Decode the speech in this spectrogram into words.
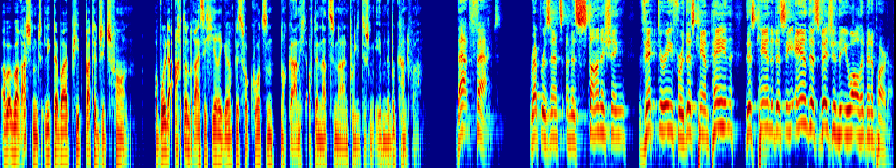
Aber überraschend liegt dabei Pete Buttigieg vorn, obwohl der 38-Jährige bis vor kurzem noch gar nicht auf der nationalen politischen Ebene bekannt war. That fact represents an astonishing victory for this campaign, this candidacy and this vision that you all have been a part of.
